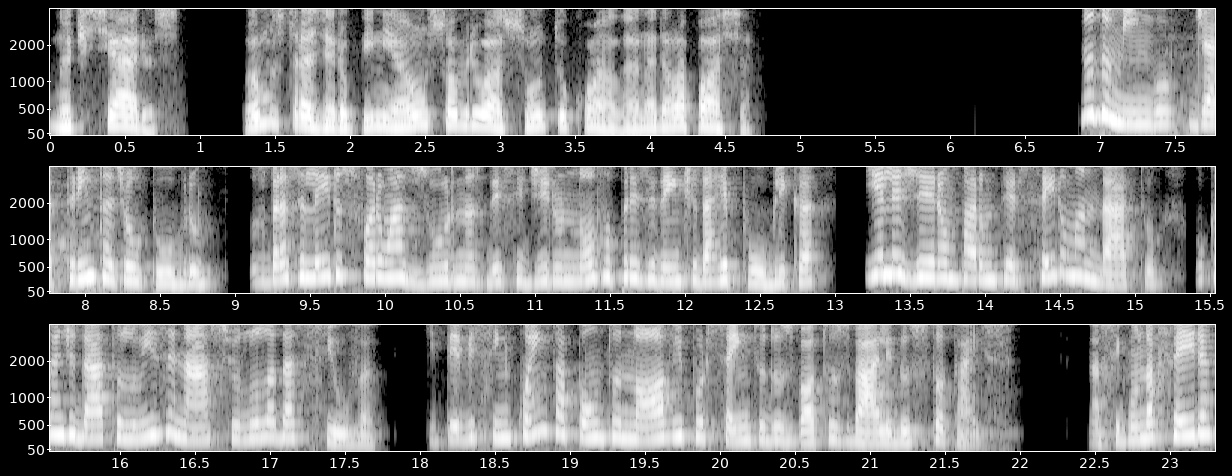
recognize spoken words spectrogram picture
noticiários. Vamos trazer opinião sobre o assunto com a Lana Della Poça. No domingo, dia 30 de outubro, os brasileiros foram às urnas decidir o novo presidente da República e elegeram para um terceiro mandato o candidato Luiz Inácio Lula da Silva, que teve 50,9% dos votos válidos totais. Na segunda-feira,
